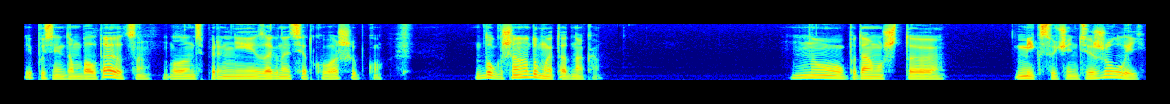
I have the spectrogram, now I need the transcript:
И пусть они там болтаются. Главное теперь не загнать сетку в ошибку. Долго же она думает, однако. Ну, потому что микс очень тяжелый.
